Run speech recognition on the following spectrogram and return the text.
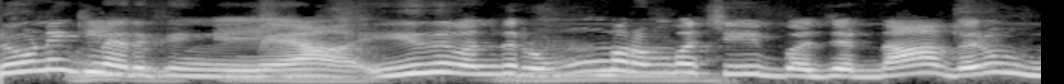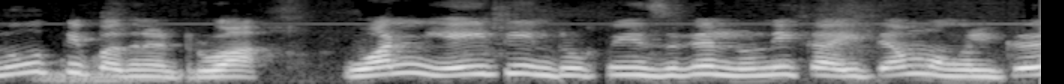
லூனிக்ல இருக்குங்க இல்லையா? இது வந்து ரொம்ப ரொம்ப சீப் பட்ஜெட் தான். வெறும் நூத்தி பதினெட்டு ரூபா. ஒன் எயிட்டீன் ருபீஸுக்கு லுனிக் ஐட்டம் உங்களுக்கு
